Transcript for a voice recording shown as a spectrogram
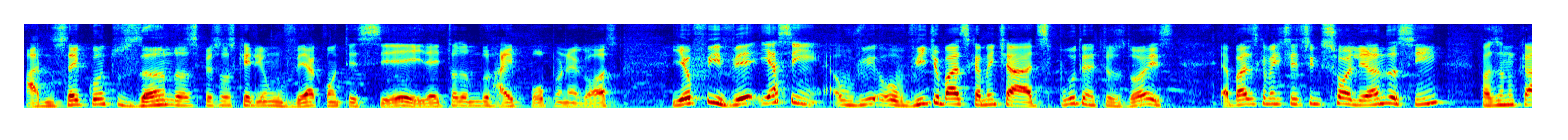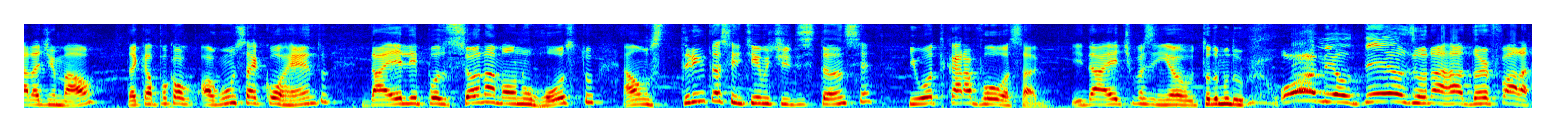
há não sei quantos anos as pessoas queriam ver acontecer, e daí todo mundo hypou pro negócio. E eu fui ver, e assim, o, o vídeo, basicamente, a disputa entre os dois, é basicamente eles ficam se olhando assim, fazendo cara de mal. Daqui a pouco al- algum sai correndo, daí ele posiciona a mão no rosto a uns 30 centímetros de distância e o outro cara voa, sabe? E daí, tipo assim, eu- todo mundo, oh meu Deus, o narrador fala,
